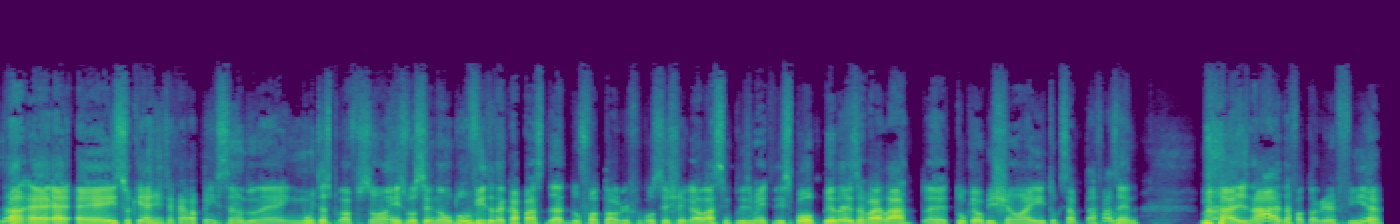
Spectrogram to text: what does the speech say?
Não, é, é, é, isso que a gente acaba pensando, né? Em muitas profissões, você não duvida da capacidade do fotógrafo. Você chega lá simplesmente e diz, pô, beleza, vai lá. É, tu que é o bichão aí, tu que sabe o que tá fazendo. Mas na área da fotografia,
